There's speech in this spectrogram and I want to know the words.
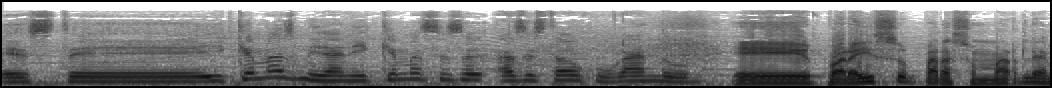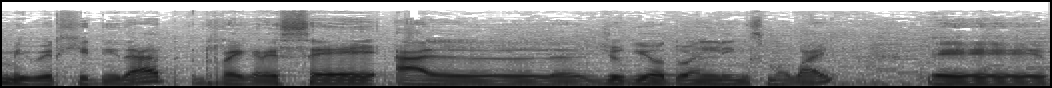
Este, ¿y qué más, Mirani? ¿Qué más has, estado jugando? Eh, para eso, para sumarle a mi virginidad, regresé al Yu-Gi-Oh! Duel Links Mobile. Eh,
